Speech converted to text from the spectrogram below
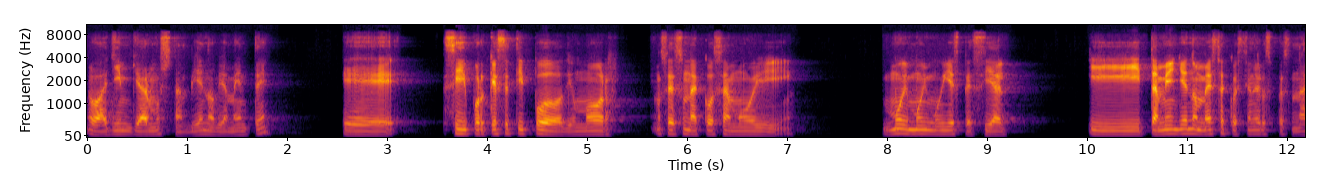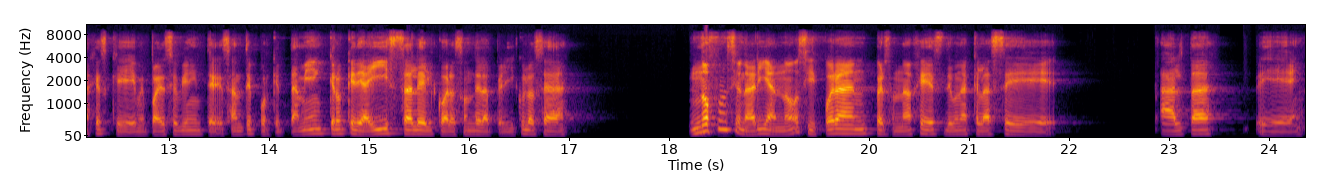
o a Jim Jarmusch también, obviamente. Eh, sí, porque ese tipo de humor, o sea, es una cosa muy, muy, muy, muy especial. Y también yéndome a esta cuestión de los personajes que me parece bien interesante porque también creo que de ahí sale el corazón de la película. O sea, no funcionaría, ¿no? Si fueran personajes de una clase alta, eh,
